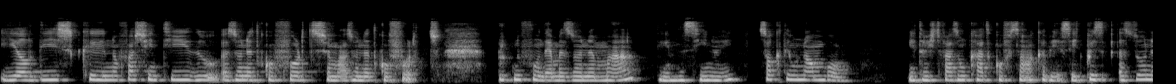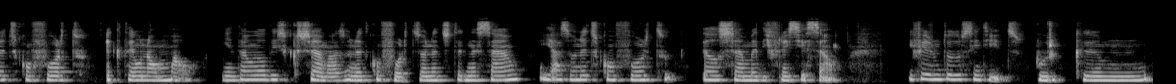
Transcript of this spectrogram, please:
e ele diz que não faz sentido a zona de conforto se chamar zona de conforto, porque no fundo é uma zona má, digamos assim, não é? Só que tem um nome bom. Então isto faz um bocado de confusão à cabeça. E depois a zona de desconforto é que tem um nome mau. E então ele diz que chama a zona de conforto zona de estagnação e a zona de desconforto ele chama diferenciação. E fez-me todo o sentido, porque hum,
